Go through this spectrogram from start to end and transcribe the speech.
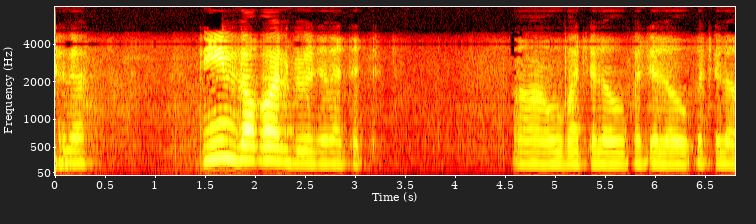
चलो। तीन ब्लॉक और ज़रूरत है ऊपर चलो ऊपर चलो ऊपर चलो।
